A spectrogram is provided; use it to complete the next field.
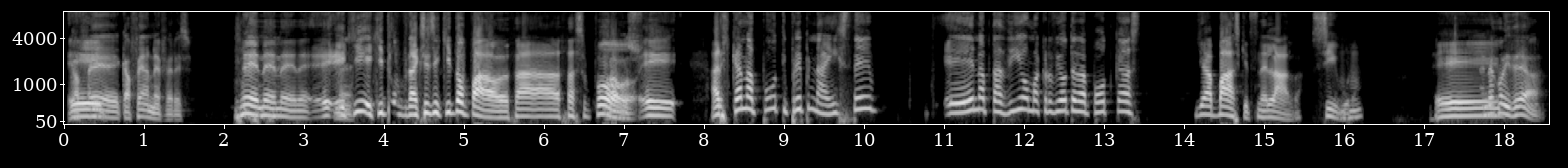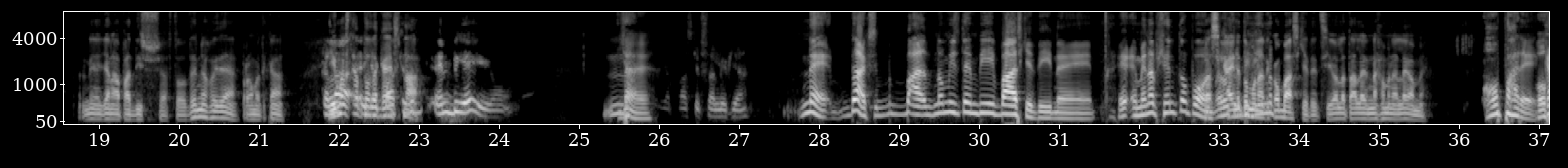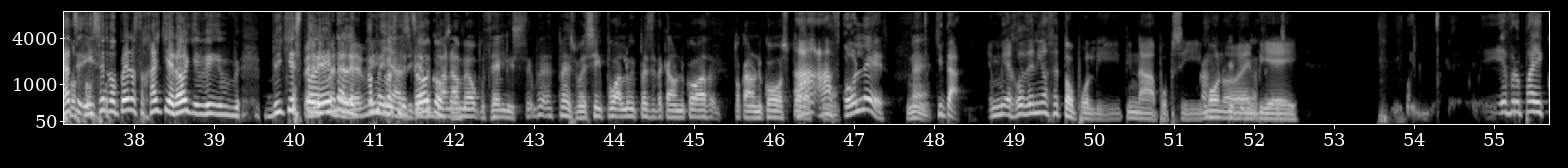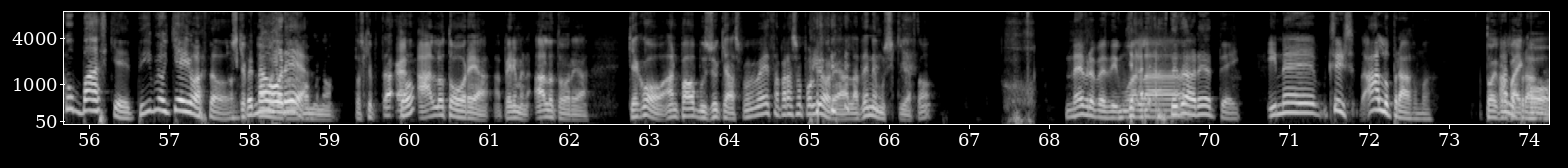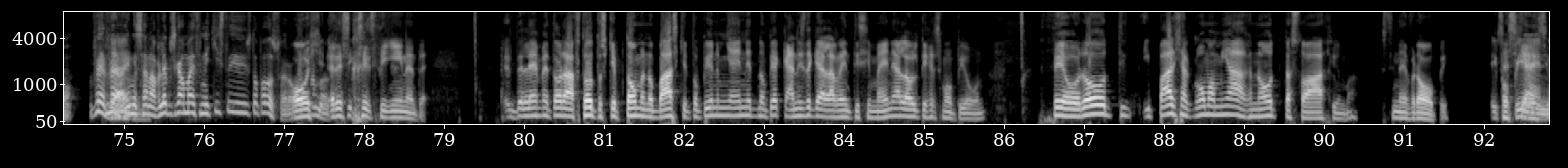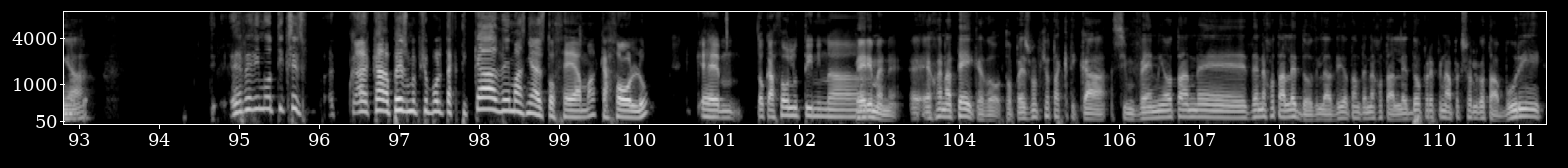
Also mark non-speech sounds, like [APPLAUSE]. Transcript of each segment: Ε, Καφέ, καφέ ανέφερες. ναι, ναι, ναι. ναι. Ε, Ναι. Εκεί, εκεί το, να ξέρεις, εκεί το πάω. Θα, θα σου πω. Μπράβο σου. Ε, αρχικά να πω ότι πρέπει να είστε ε, ένα από τα δύο μακροβιότερα podcast για μπάσκετ στην Ελλάδα. Σίγουρα. Μμμ. Ε, Δεν έχω ιδέα ναι, για να απαντήσω σε αυτό. Δεν έχω ιδέα, πραγματικά. Καλά, Είμαστε από το ε, για 17. μπάσκετ, NBA ο- Ναι. για μπάσκετ στα αλήθεια. Ναι, εντάξει, μπα- νομίζω το NBA μπάσκετ είναι. Ε, εμένα ποιο είναι το πόνο. Βασικά Εγώ είναι το επειδή μοναδικό είμαι- μπάσκετ, έτσι. Όλα τα άλλα είναι να είχαμε να λέγαμε. Όπα ρε, Ω. κάτσε, είσαι εδώ πέρα στο χάκερό και μπή- μπήκες στο Περίμενε, ένα ρε, λεπτό μη και Δεν με μας νοιάζει, γιατί δεν τσόκοψες. πανάμε όπου θέλεις. Πες μου, εσύ που αλλού παίζετε κανονικό, άθ- το κανονικό σπορ. ας Α, πούμε. αυτό λες. Ναι. Κοίτα, εμ- εγώ δεν υιοθετώ πολύ την άποψη Α, μόνο μην την NBA. υιοθετείς; Ευρωπαϊκό μπάσκετ, είμαι οκ με αυτό. Το Περνάω σκεπτόμενο το ωραία. λεγόμενο. Το σκεπτα... Το; Ε, άλλο το ωραία. Α, Περίμενε, άλλο το ωραία. Και εγώ, αν πάω μπουζούκια, ας πούμε, θα περάσω πολύ ωραία, αλλά δεν είναι μουσική αυτό. Ναι, βρε παιδί μου, Για- αλλά Αυτό ήταν ωραίο take. είναι, ξέρεις, άλλο πράγμα. Το ευρωπαϊκό. πράγμα. Βέβαια, Ναι. είναι σαν να βλέπεις γάμα εθνική στη- στο ποδόσφαιρο. Όχι, προφανώς. ρε, εσύ ξέρεις τι γίνεται. Ε, Λέμε τώρα αυτό το σκεπτόμενο μπάσκετ, το οποίο είναι μια έννοια την οποία κανείς δεν καταλαβαίνει τι σημαίνει, αλλά όλοι τη χρησιμοποιούν. Θεωρώ ότι υπάρχει ακόμα μια αγνότητα στο άθλημα στην Ευρώπη. Υπό σε ποια σχέση με έννοια. το- Ε, παιδί μου, ότι ξέρεις, κα- κα- παίζουμε πιο πολύ τακτικά, δεν μας νοιάζει το θέαμα καθόλου. Ε, το καθόλου τίνει να... Περίμενε. Ε, έχω ένα take εδώ. Το παίζουμε πιο τακτικά συμβαίνει όταν ε, δεν έχω ταλέντο. Δηλαδή, όταν δεν έχω ταλέντο, πρέπει να παίξω λίγο ταμπούρι.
